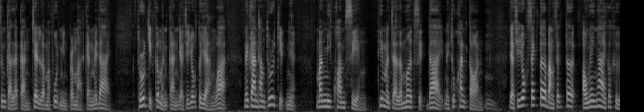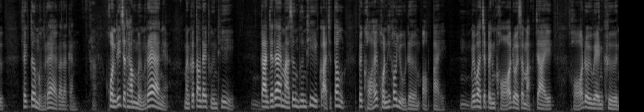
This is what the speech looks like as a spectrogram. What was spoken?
ซึ่งกันและกัน เช่นเรามาพูดหมิ่นประมาทกันไม่ได้ ธุรกิจก็เหมือนกัน อยากจะยกตัวอย่างว่า ในการทำธุรกิจเนี่ยมันมีความเสี่ยงที่มันจะละเมิดสิทธิ์ได้ในทุกขั้นตอน อยากจะยก sector บาง sector เอาง่าย ๆ ก็คือ sector เหมืองแร่ก็แล้วกันครับคนที่จะทำเหมืองแร่เนี่ยมันก็ต้องได้พื้นที่ การจะได้มาซึ่งพื้นที่ก็อาจจะต้องไปขอให้คนที่เขาอยู่เดิมออกไป ไม่ว่าจะเป็นขอโดยสมัครใจ ขอโดยเวรคืน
